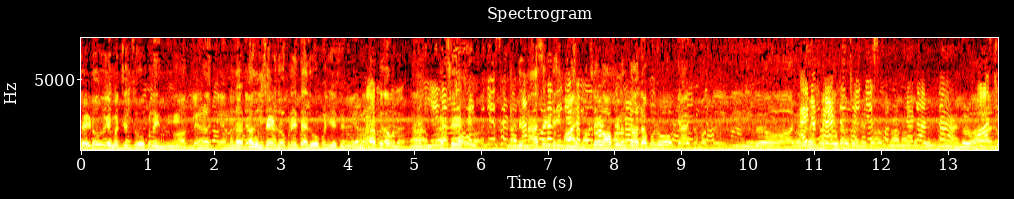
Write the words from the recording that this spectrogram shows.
సైడ్ ఎమర్జెన్సీ ఓపెన్ అయింది. డౌన్ సైడ్ ఓపెన్ అయితే అది ఓపెన్ చేశాను. సైడ్. అంటే నా సైడ్ మొత్తం లోపలంతా డబ్బులు క్యాష్ మొత్తం ఇది ఇక అన్ని ఆయన ప్యాంట్ చేంజ్ చేసుకొని ఉన్నాడు అంతా. వాచ్.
